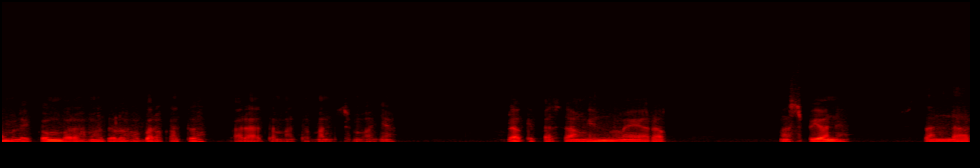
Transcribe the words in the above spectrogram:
Assalamualaikum warahmatullahi wabarakatuh para teman-teman semuanya. Udah kipas angin merek Maspion ya. Standar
